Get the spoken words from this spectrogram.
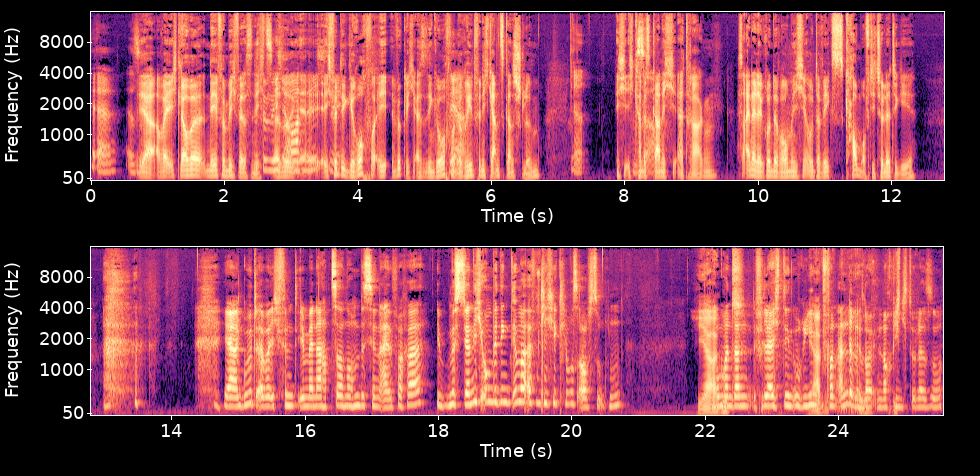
Ja, also Ja, aber ich glaube, nee, für mich wäre das nichts. mich also auch äh, nicht, ich finde nee. den Geruch von- äh, wirklich, also den Geruch von Ja. Urin finde ich ganz, ganz schlimm. ja. Ich, ich kann Das das gar nicht ertragen. Das ist einer der Gründe, warum ich unterwegs kaum auf die Toilette gehe. ja, gut, aber ich finde, ihr Männer habt es auch noch ein bisschen einfacher. Ihr müsst ja nicht unbedingt immer öffentliche Klos aufsuchen, Ja, wo gut. man dann vielleicht den Urin Ja, von anderen also Leuten noch ich- riecht oder so.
